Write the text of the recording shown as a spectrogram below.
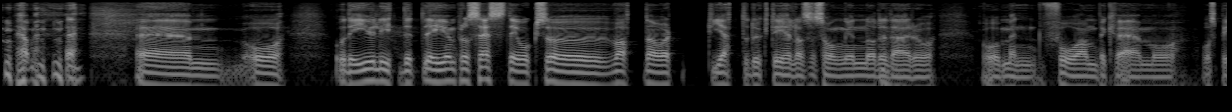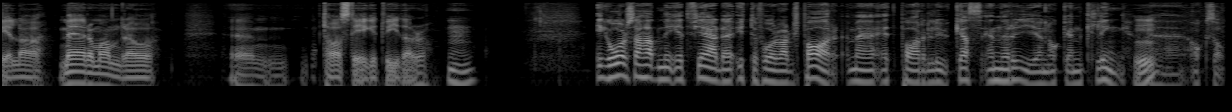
ja, Ehm, och, och det är ju lite, det, det är ju en process det är också. Vattna har varit jätteduktig hela säsongen och det där. Och, och, men få han bekväm och, och spela med de andra och ehm, ta steget vidare. Mm. Igår så hade ni ett fjärde ytterforwardspar med ett par Lukas, en Ryen och en Kling Mm. eh, också.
